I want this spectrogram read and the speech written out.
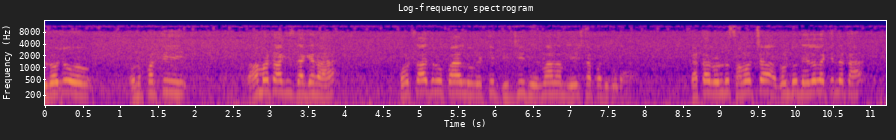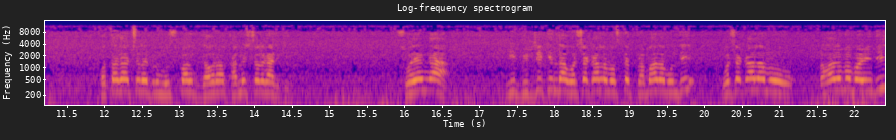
ఈరోజు వనపర్తి రామ టాకీస్ దగ్గర కోట్లాది రూపాయలు పెట్టి బ్రిడ్జి నిర్మాణం చేసినప్పటికీ కూడా గత రెండు సంవత్సర రెండు నెలల కిందట కొత్తగా వచ్చిన ఇప్పుడు మున్సిపల్ గౌరవ కమిషనర్ గారికి స్వయంగా ఈ బ్రిడ్జి కింద వర్షాకాలం వస్తే ప్రమాదం ఉంది. వర్షాకాలము ప్రారంభమైంది.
